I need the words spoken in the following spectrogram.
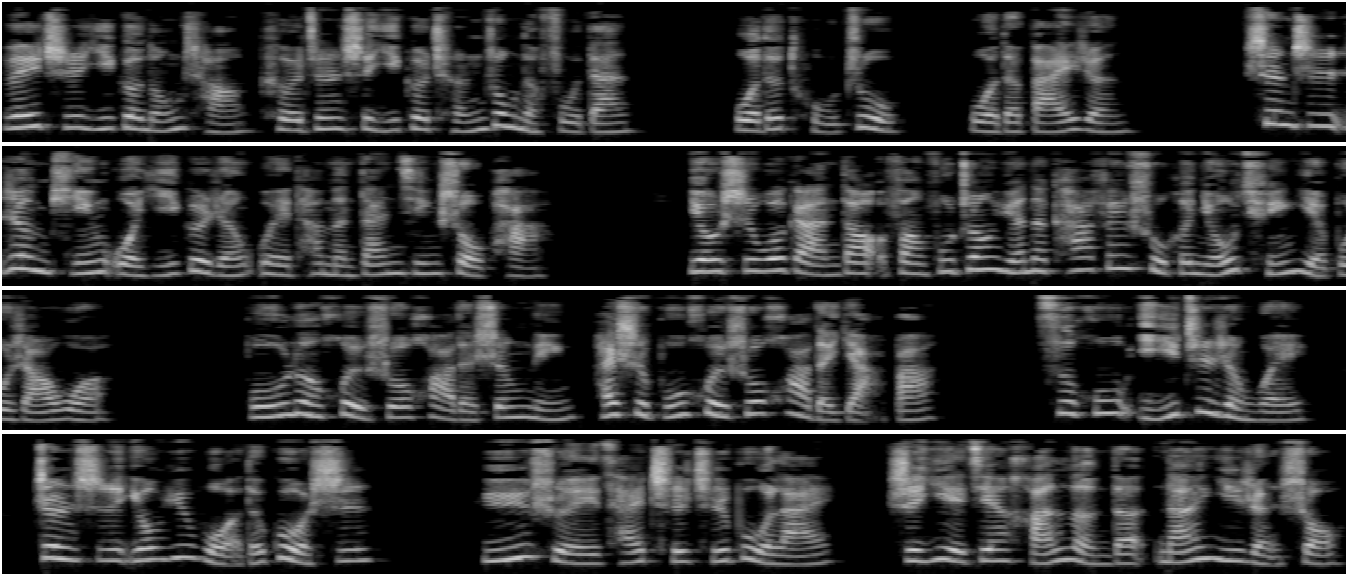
维持一个农场可真是一个沉重的负担。我的土著，我的白人，甚至任凭我一个人为他们担惊受怕。有时我感到，仿佛庄园的咖啡树和牛群也不饶我。不论会说话的生灵，还是不会说话的哑巴，似乎一致认为，正是由于我的过失。雨水才迟迟不来，是夜间寒冷的难以忍受。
